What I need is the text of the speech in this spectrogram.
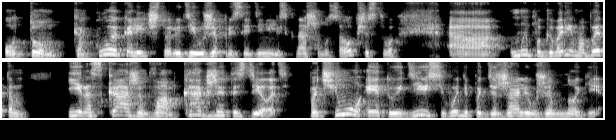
о том, какое количество людей уже присоединились к нашему сообществу, а, мы поговорим об этом и расскажем вам, как же это сделать. Почему эту идею сегодня поддержали уже многие.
